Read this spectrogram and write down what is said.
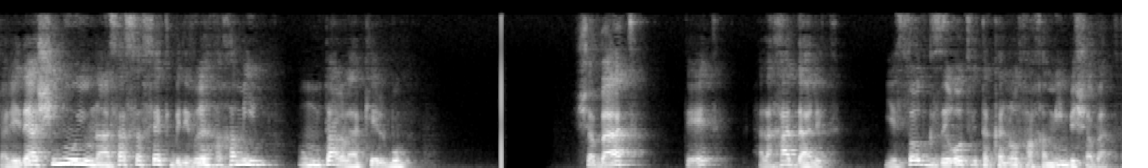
שעל ידי השינוי הוא נעשה ספק בדברי חכמים, ומותר להקל בו. שבת, ט, הלכה ד' יסוד גזרות ותקנות חכמים בשבת.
